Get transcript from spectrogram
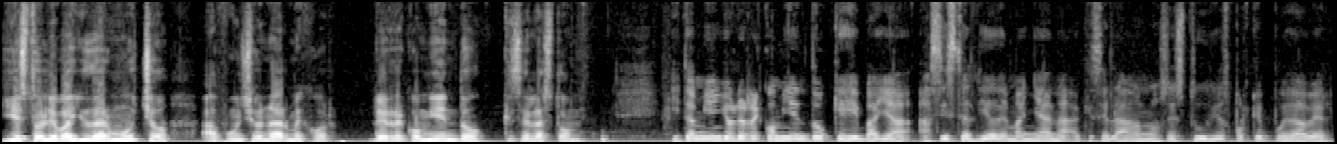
y esto le va a ayudar mucho a funcionar mejor. Le recomiendo que se las tome. Y también yo le recomiendo que vaya, asiste el día de mañana a que se le hagan unos estudios porque puede haber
